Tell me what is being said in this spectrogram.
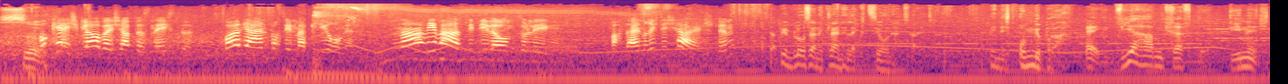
So. Okay, ich glaube, ich habe das nächste. Folge einfach den Markierungen. Na, wie war es, die Dealer umzulegen? Macht einen richtig high, stimmt's? Ich habe ihm bloß eine kleine Lektion erteilt. Bin nicht umgebracht. Hey, wir haben Kräfte, die nicht.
